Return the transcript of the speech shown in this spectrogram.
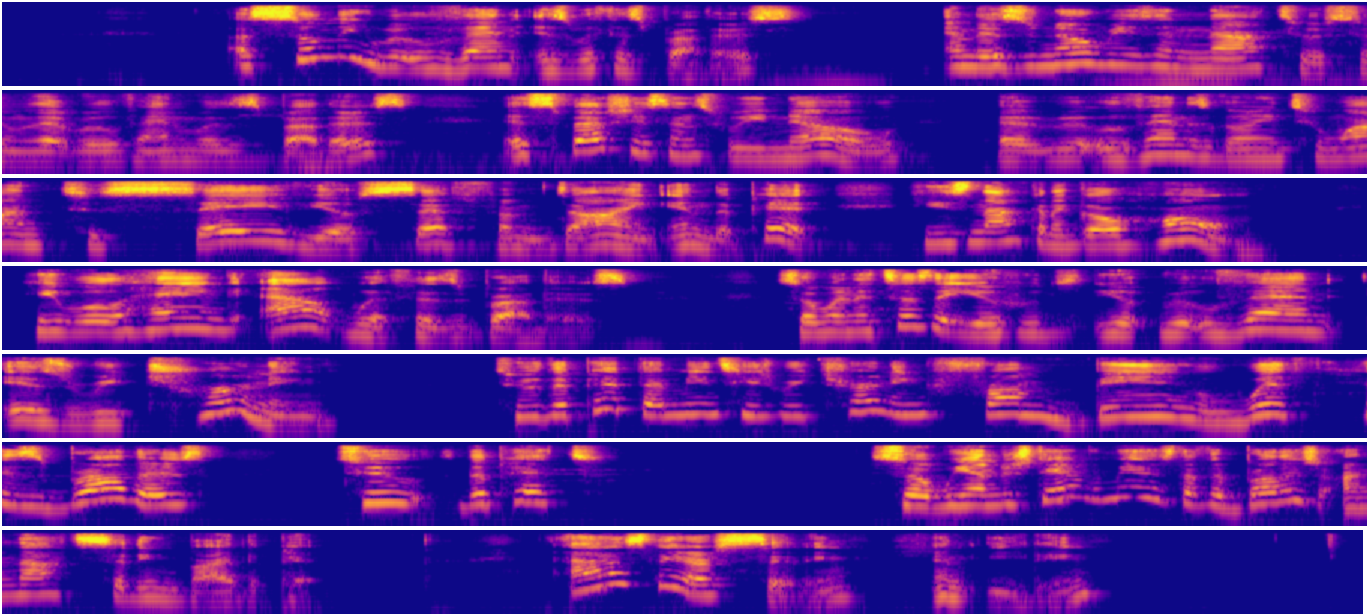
Assuming Reuven is with his brothers, and there's no reason not to assume that Reuven was his brothers, especially since we know that Reuven is going to want to save Yosef from dying in the pit. He's not going to go home. He will hang out with his brothers. So when it says that Reuven is returning to the pit, that means he's returning from being with his brothers to the pit. So we understand from here is that the brothers are not sitting by the pit. As they are sitting and eating,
